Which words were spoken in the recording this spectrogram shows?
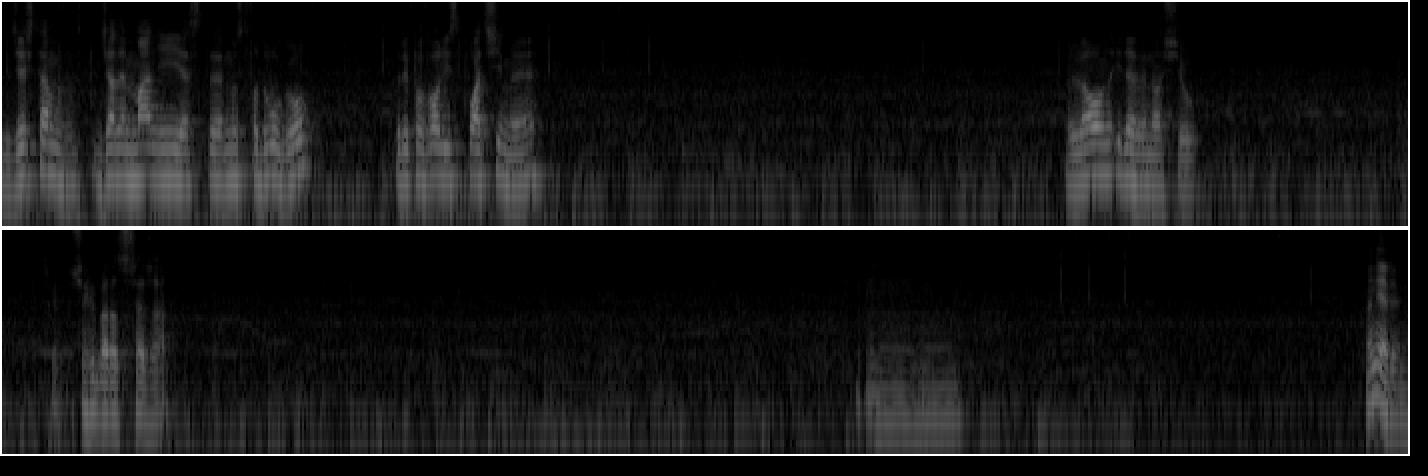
gdzieś tam w dziale mani jest mnóstwo długu, który powoli spłacimy. Loan ile wynosił? Czekaj, tu się chyba rozszerza. Mm. No nie wiem,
